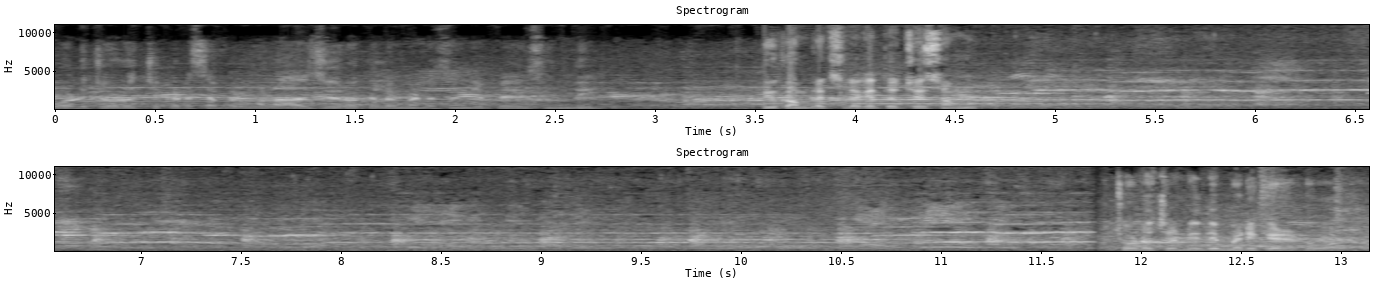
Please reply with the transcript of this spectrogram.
బోర్డు చూడొచ్చు ఇక్కడ శబరిమల జీరో కిలోమీటర్స్ అని చెప్పేసి ఉంది. క్యూ కాంప్లెక్స్లోకి అయితే వచ్చేసాము. చూడొచ్చండి ఇది మెడికేటెడ్ వాటర్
